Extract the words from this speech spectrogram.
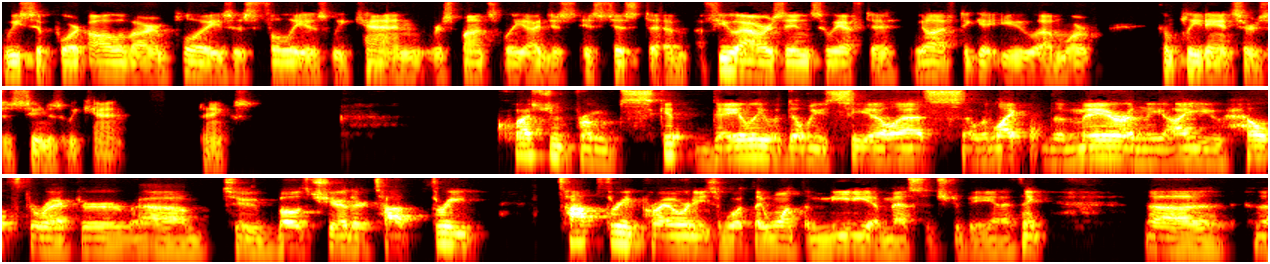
we support all of our employees as fully as we can responsibly. I just it's just a, a few hours in, so we have to we'll have to get you uh, more complete answers as soon as we can. Thanks. Question from Skip Daly with WCLS. I would like the mayor and the IU health director um, to both share their top three top three priorities of what they want the media message to be. And I think uh, the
